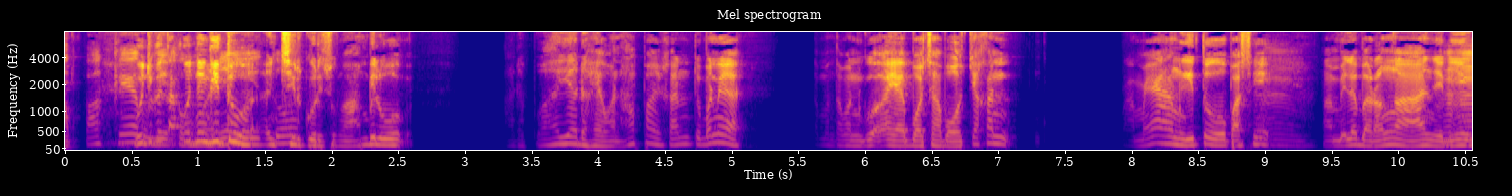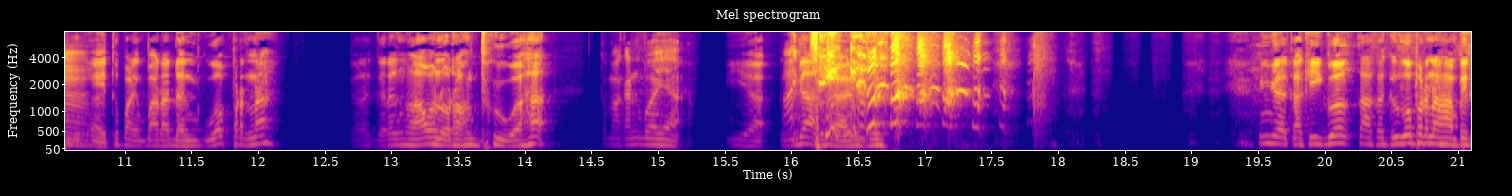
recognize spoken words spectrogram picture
apa kek. gue juga takutnya tomonya gitu. Anjir gue disuruh ngambil. wo. Ada buaya, ada hewan apa ya kan. Cuman ya teman-teman gue kayak bocah-bocah kan ramean gitu. Pasti Mm. ngambilnya barengan. Jadi Mm-mm. ya itu paling parah. Dan gue pernah gara-gara ngelawan orang tua. Kemakan buaya. Iya, enggak, enggak. enggak. kaki gue kaki gue pernah hampir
